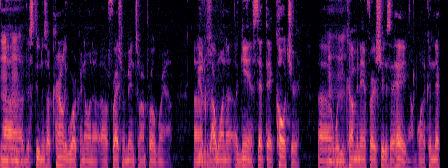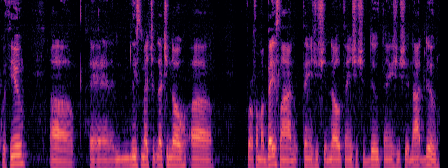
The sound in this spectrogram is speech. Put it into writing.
Uh, mm-hmm. the students are currently working on a, a freshman mentoring program because I want to, again, set that culture mm-hmm. where you're coming in first year to say, hey, I'm going to connect with you and at least let you, let you know from a baseline things you should know, things you should do, things you should not do.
